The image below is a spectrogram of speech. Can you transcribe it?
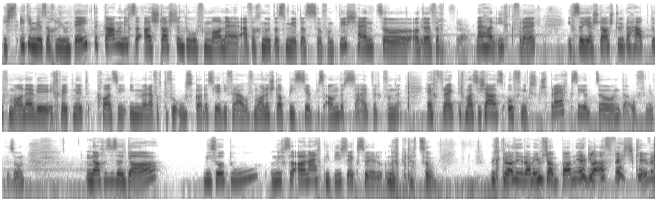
ist es irgendwie so ein bisschen um Daten gegangen und ich so, ah, stehst denn du auf Mann? Einfach nur, dass wir das so vom Tisch haben, so, oder einfach, nein, habe ich gefragt. Ich so, ja, stehst du überhaupt auf Mann? Weil ich will nicht quasi immer einfach davon ausgehen, dass jede Frau auf Mann steht, bis sie etwas anderes sagt. Ich fand, ja, ich fragte dich mal, es war auch ein offenes Gespräch und so und eine offene Person. Und nachher sie so, ja, wieso du? Und ich so, ah nein, ich bin bisexuell. Und ich bin gerade so, mich gerade in meinem Champagnerglas festgegeben.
